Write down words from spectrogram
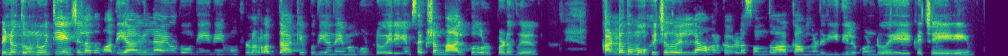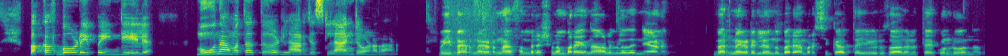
പിന്നെ തൊണ്ണൂറ്റിയഞ്ചിൽ അത് മതിയാകില്ല എന്ന് തോന്നി ഈ നിയമം ഫുള്ള് റദ്ദാക്കി പുതിയ നിയമം കൊണ്ടുവരികയും സെക്ഷൻ നാൽപ്പത് ഉൾപ്പെടുത്തുകയും കണ്ടതും മോഹിച്ചതും എല്ലാം അവർക്ക് അവരുടെ സ്വന്തമാക്കാമെന്നുള്ള രീതിയിൽ കൊണ്ടുവരികയൊക്കെ ചെയ്യുകയും വഖഫ് ബോർഡ് ഇപ്പൊ ഇന്ത്യയിൽ മൂന്നാമത്തെ തേർഡ് ലാർജസ്റ്റ് ലാൻഡ് ഓണർ ആണ്. ഈ ഭരണഘടനാ സംരക്ഷണം പറയുന്ന ആളുകൾ തന്നെയാണ് ഭരണഘടനയിലൊന്നും പരാമർശിക്കാത്ത ഈ ഒരു സാധനത്തെ കൊണ്ടുവന്നത്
